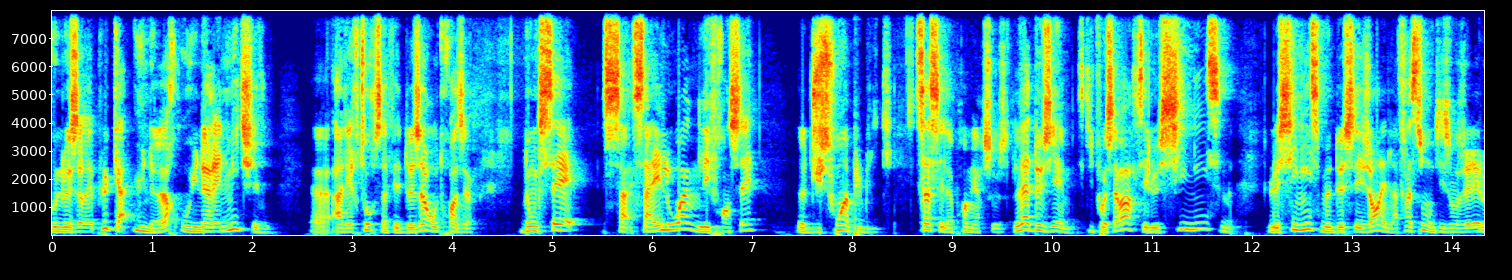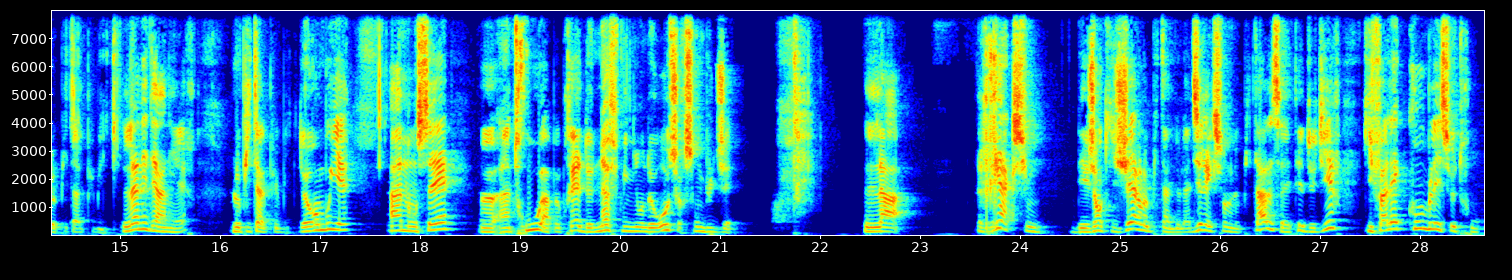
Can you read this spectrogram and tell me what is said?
vous ne les aurez plus qu'à une heure ou une heure et demie de chez vous. Euh, Aller-retour, ça fait deux heures ou trois heures. Donc c'est ça, ça éloigne les Français du soin public. Ça c'est la première chose. La deuxième, ce qu'il faut savoir, c'est le cynisme, le cynisme de ces gens et de la façon dont ils ont géré l'hôpital public. L'année dernière, l'hôpital public de Rambouillet annonçait euh, un trou à peu près de 9 millions d'euros sur son budget. La réaction des gens qui gèrent l'hôpital, de la direction de l'hôpital, ça a été de dire qu'il fallait combler ce trou.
